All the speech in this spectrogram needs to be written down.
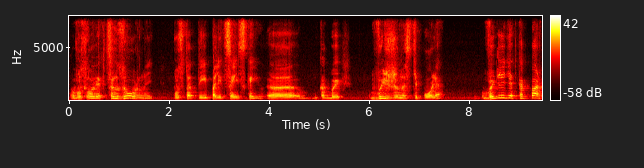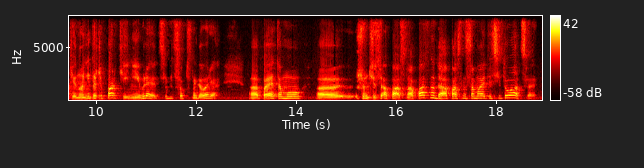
в условиях цензурной пустоты полицейской, как бы выжженности поля, выглядят как партия, но они даже партией не являются, собственно говоря. Поэтому что значит опасно? Опасно, да, опасна сама эта ситуация –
